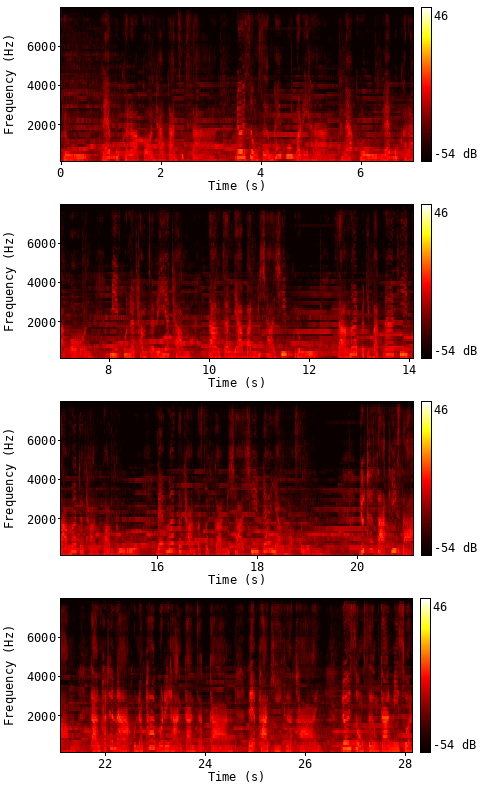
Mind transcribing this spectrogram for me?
ครู และบุคลากรทางการศึกษา โดยส่งเสริมให้ผู้บริหาร คณะครูและบุคลากร มีคุณธรรมจริยธรรม ตามจรรยาบรรณวิชาชีพครู สามารถปฏิบัติหน้าที่ตามมาตรฐานความรู้ และมาตรฐานประสบการณ์วิชาชีพได้อย่างเหมาะสม ยุทธศาสตร์ที่ 3 การพัฒนาคุณภาพบริหารการจัดการ และภาคีเครือข่าย โดยส่งเสริมการมีส่วน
